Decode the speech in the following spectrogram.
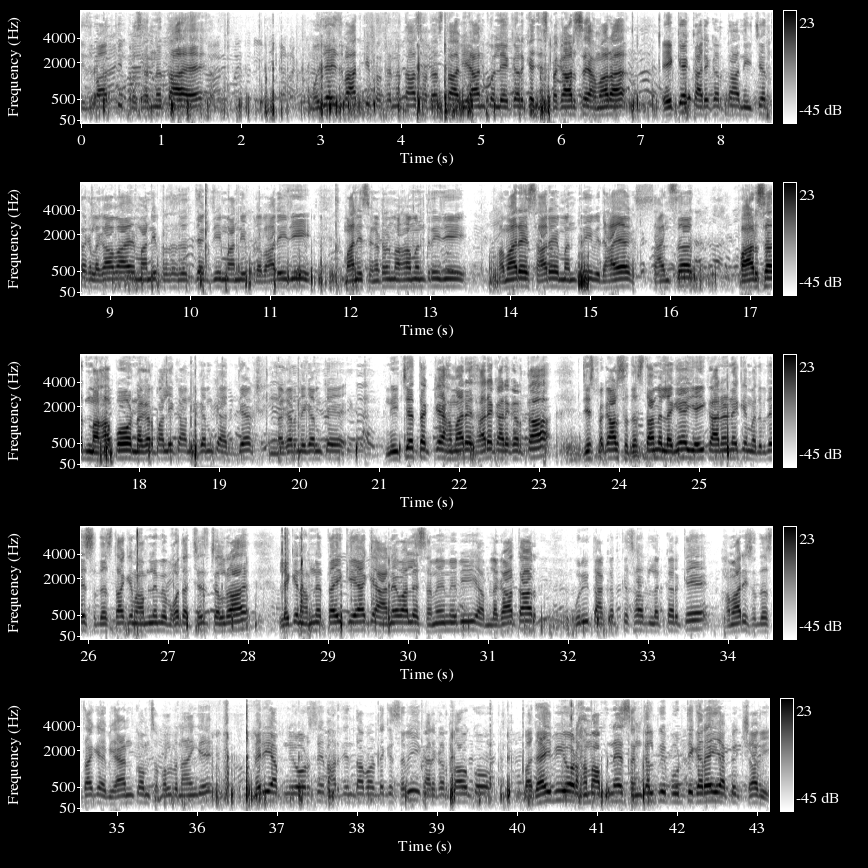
इस बात की प्रसन्नता है, मुझे इस बात की प्रसन्नता सदस्यता अभियान को लेकर के जिस प्रकार से हमारा एक एक कार्यकर्ता नीचे तक लगा हुआ है। माननीय प्रशासक जी, माननीय प्रभारी जी, माननीय संगठन महामंत्री जी, हमारे सारे मंत्री, विधायक, सांसद, पार्षद, महापौर नगर पालिका निगम के अध्यक्ष, नगर निगम के नीचे तक के हमारे सारे कार्यकर्ता जिस प्रकार सदस्यता में लगे हैं, यही कारण है कि मध्य प्रदेश सदस्यता के मामले में बहुत अच्छे से चल रहा है। लेकिन हमने तय किया कि आने वाले समय में भी हम लगातार पूरी ताकत के साथ लग करके हमारी सदस्यता के अभियान को हम सफल बनाएँगे। मेरी अपनी ओर से भारतीय जनता पार्टी के सभी कार्यकर्ताओं को बधाई भी और हम अपने संकल्प की पूर्ति करें, या अपेक्षा भी।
